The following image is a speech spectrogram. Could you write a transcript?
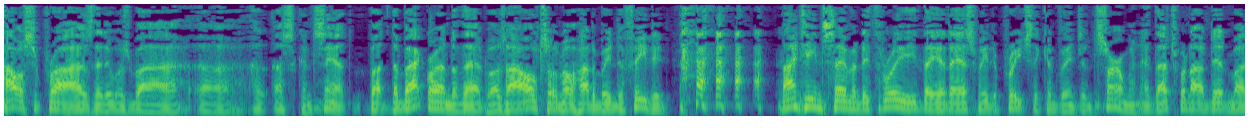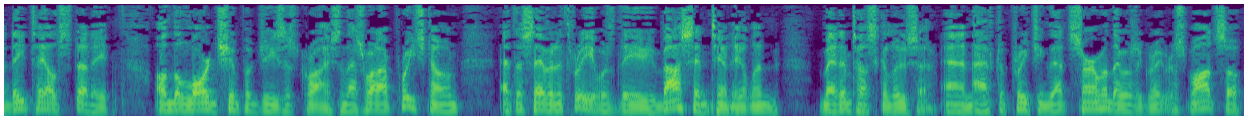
I was surprised that it was by uh, us consent, but the background of that was I also know how to be defeated. 1973, they had asked me to preach the convention sermon, and that's when I did my detailed study on the Lordship of Jesus Christ, and that's what I preached on at the 73. It was the bicentennial and met in Tuscaloosa. And after preaching that sermon, there was a great response. So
